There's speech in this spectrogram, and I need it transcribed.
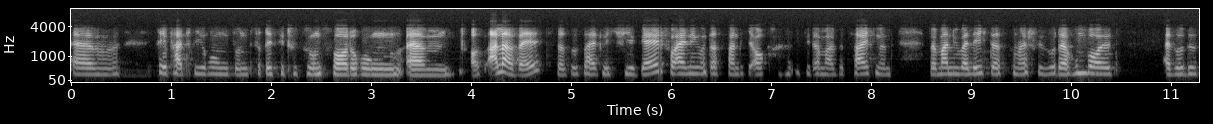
ähm, Repatrierungs- und Restitutionsforderungen ähm, aus aller Welt. Das ist halt nicht viel Geld, vor allen Dingen, und das fand ich auch wieder mal bezeichnend, wenn man überlegt, dass zum Beispiel so der Humboldt also das,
